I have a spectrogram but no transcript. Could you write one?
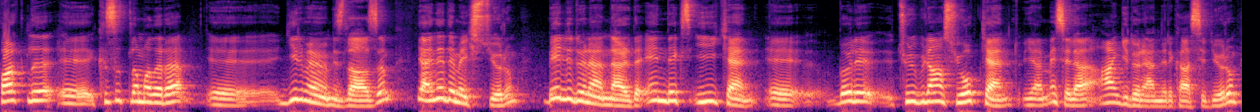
farklı e, kısıtlamalara e, girmememiz lazım. Yani ne demek istiyorum? Belli dönemlerde endeks iyiyken, e, böyle türbülans yokken, yani mesela hangi dönemleri kastediyorum?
